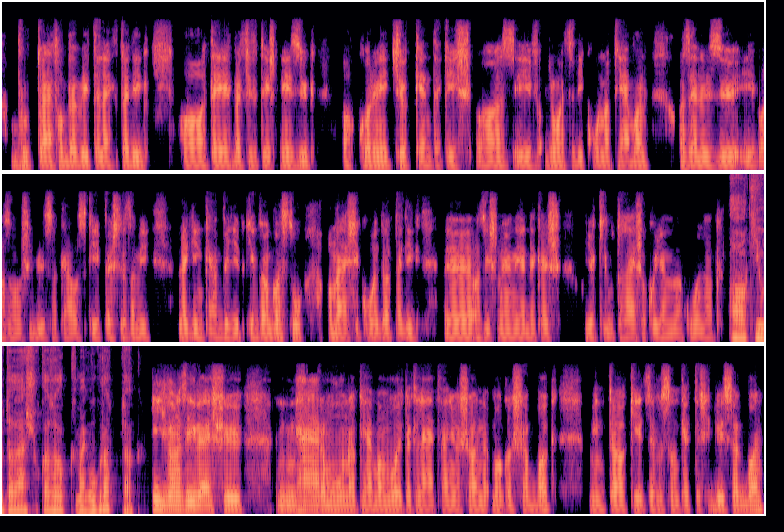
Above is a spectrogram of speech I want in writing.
a bruttó áfa bevételek pedig, ha a teljes befizetést nézzük, akkor még csökkentek is az év 8. hónapjában az előző év azonos időszakához képest, ez ami leginkább egyébként aggasztó. A másik oldal pedig az is nagyon érdekes, hogy a kiutalások hogyan alakulnak. A kiutalások azok megugrottak? Így van, az év első három hónapjában voltak látványosan magasabbak, mint a 2022-es időszakban.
